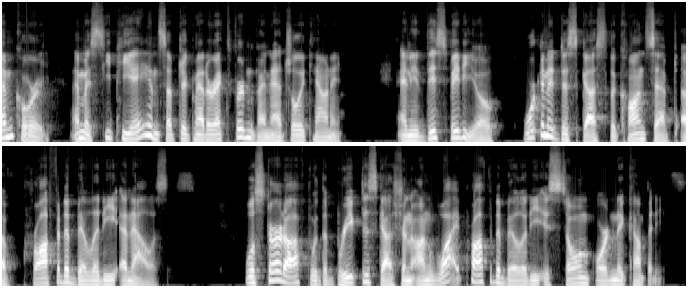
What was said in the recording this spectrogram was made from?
I'm Corey. I'm a CPA and subject matter expert in financial accounting. And in this video, we're going to discuss the concept of profitability analysis. We'll start off with a brief discussion on why profitability is so important to companies.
